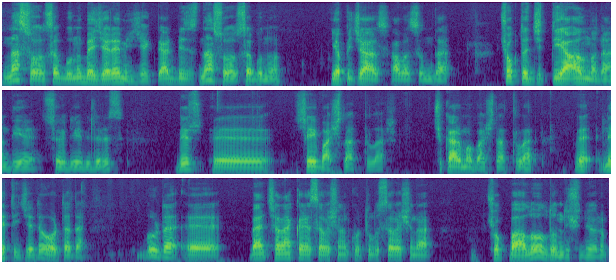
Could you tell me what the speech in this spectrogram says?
nasıl olsa bunu beceremeyecekler. Biz nasıl olsa bunu yapacağız havasında çok da ciddiye almadan diye söyleyebiliriz. Bir e, şey başlattılar. Çıkarma başlattılar ve neticede ortada. Burada e, ben Çanakkale Savaşı'nın Kurtuluş Savaşı'na çok bağlı olduğunu düşünüyorum.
